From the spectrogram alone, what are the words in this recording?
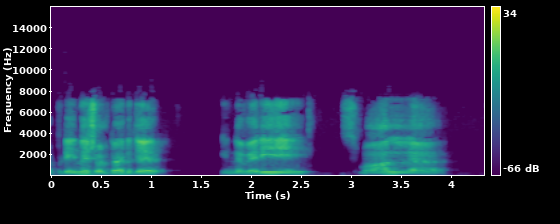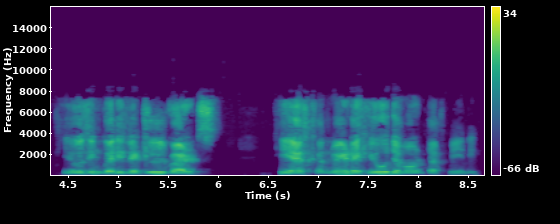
அப்படின்னு சொல்றார் இது in very small uh, using very little words he has conveyed a huge amount of meaning.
